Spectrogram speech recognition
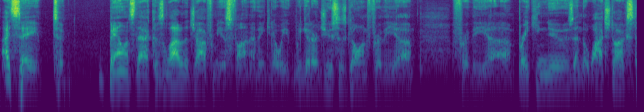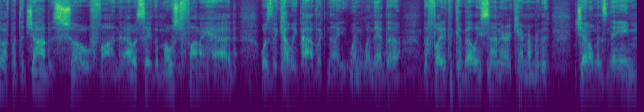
I'd say to balance that because a lot of the job for me is fun. I think you know we, we get our juices going for the. Uh, for the uh, breaking news and the watchdog stuff, but the job is so fun. And I would say the most fun I had was the Kelly Pavlik night when, when they had the, the fight at the Covelli Center. I can't remember the gentleman's name.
